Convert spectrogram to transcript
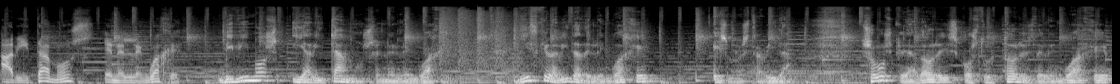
habitamos en el lenguaje. Vivimos y habitamos en el lenguaje. Y es que la vida del lenguaje es nuestra vida. Somos creadores, constructores del lenguaje,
